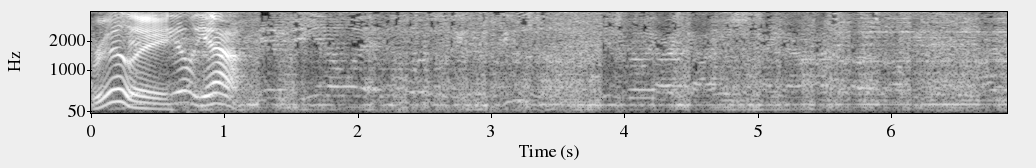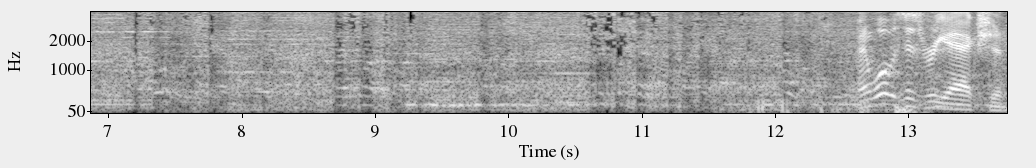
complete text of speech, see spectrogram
Really? Still, yeah. And what was his reaction?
